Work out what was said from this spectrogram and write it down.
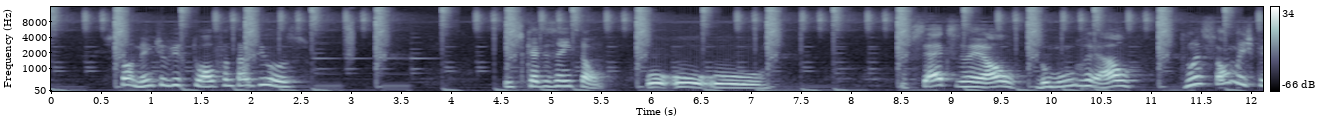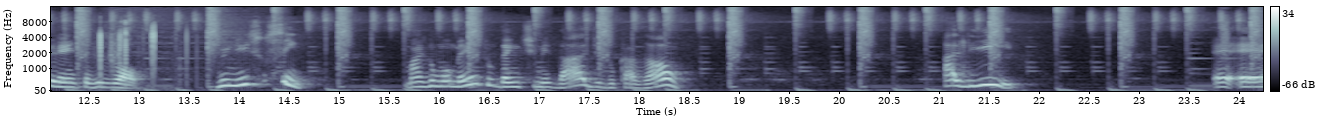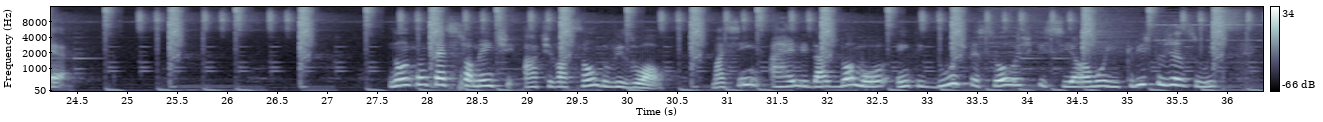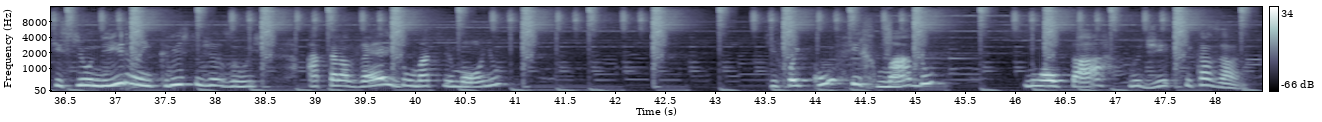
somente o virtual fantasioso. Isso quer dizer, então, o, o, o, o sexo real, do mundo real, não é só uma experiência visual. No início, sim. Mas no momento da intimidade do casal, ali é, é, não acontece somente a ativação do visual, mas sim a realidade do amor entre duas pessoas que se amam em Cristo Jesus, que se uniram em Cristo Jesus através de um matrimônio que foi confirmado no altar no dia que se casaram.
